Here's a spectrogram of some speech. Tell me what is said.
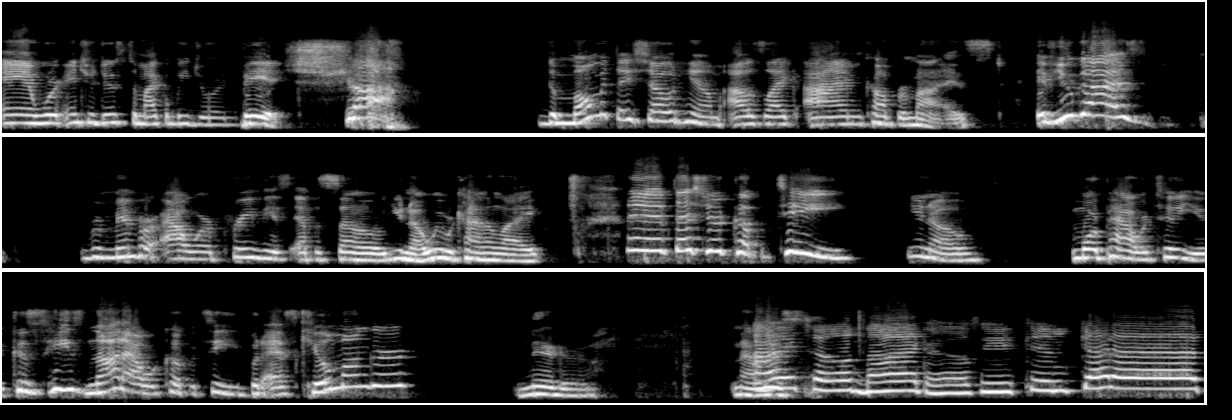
and we're introduced to Michael B. Jordan. Bitch. the moment they showed him, I was like, I'm compromised. If you guys remember our previous episode, you know, we were kind of like, eh, if that's your cup of tea, you know, more power to you. Because he's not our cup of tea, but as Killmonger, nigga. Now I told my girls he can get it.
